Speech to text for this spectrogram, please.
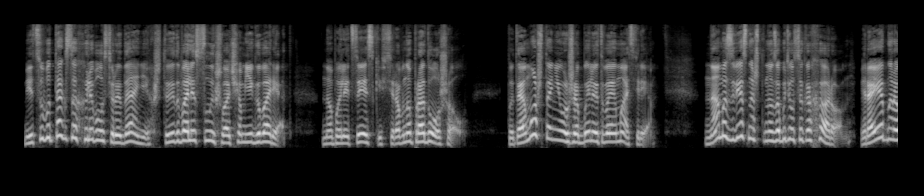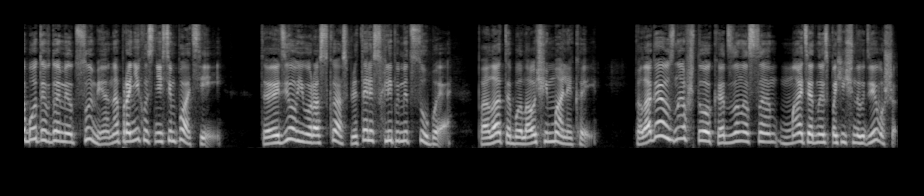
Мицуба так захлебывалась в рыданиях, что едва ли слышала, о чем ей говорят. Но полицейский все равно продолжил. «Потому что они уже были твоей матери. Нам известно, что она заботился Кахару. Вероятно, работая в доме Уцуми, она прониклась с ней симпатией. То и дело в его рассказ плетались с хлипами Цубы. Палата была очень маленькой. Полагаю, узнав, что Кадзана-сан, мать одной из похищенных девушек,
